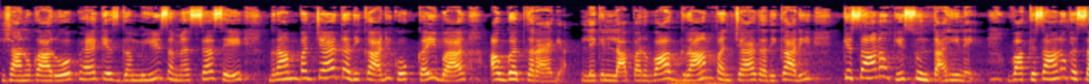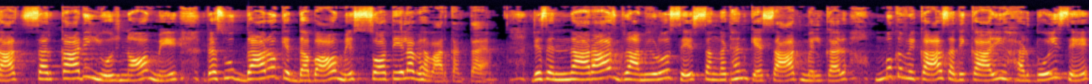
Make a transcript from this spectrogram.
किसानों का आरोप है कि इस गंभीर समस्या से ग्राम पंचायत अधिकारी को कई बार अवगत कराया गया, लेकिन लापरवाह ग्राम पंचायत अधिकारी किसानों की सुनता ही नहीं। वह किसानों के साथ सरकारी योजनाओं में रसूखदारों के दबाव में सौतेला व्यवहार करता है, जिसे नाराज़ ग्रामीणों से संगठन के साथ मिलकर मुख्य विकास अधिकारी हरदोई से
